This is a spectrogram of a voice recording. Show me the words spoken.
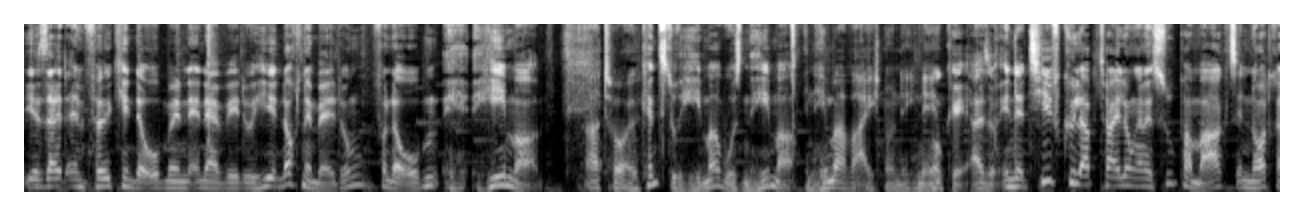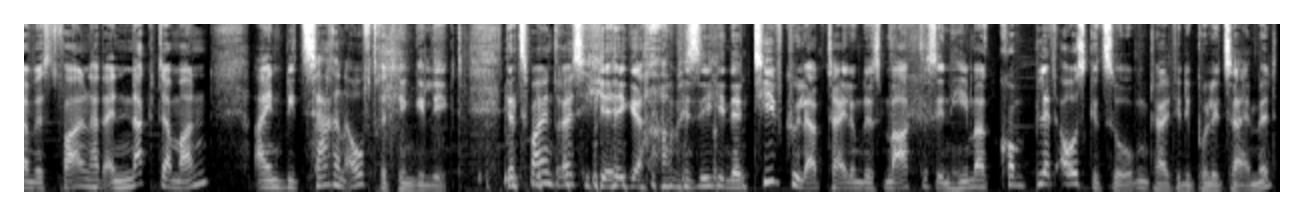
Ihr seid ein Völkchen da oben in NRW. Du hier noch eine Meldung von da oben. Hema. Ah, toll. Kennst du Hema? Wo ist ein Hema? In Hema war ich noch nicht, nee. Okay, also in der Tiefkühlabteilung eines Supermarkts in Nordrhein-Westfalen hat ein nackter Mann einen bizarren Auftritt hingelegt. Der 32-Jährige habe sich in der Tiefkühlabteilung des Marktes in Hema komplett ausgezogen, teilte die Polizei mit.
